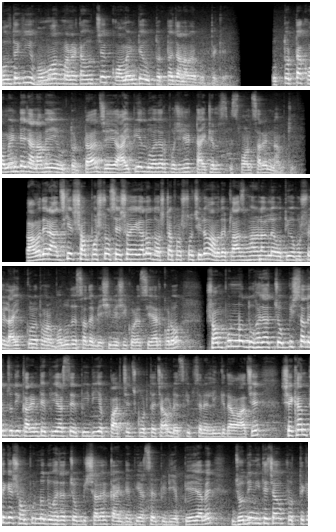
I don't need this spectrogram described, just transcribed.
বলতে কি হোমওয়ার্ক মানেটা হচ্ছে কমেন্টে উত্তরটা জানাবে প্রত্যেকে। উত্তরটা কমেন্টে জানাবে এই উত্তরটা যে আইপিএল দু হাজার পঁচিশের টাইটেল স্পন্সারের নাম কি? তো আমাদের আজকের সব প্রশ্ন শেষ হয়ে গেল। দশটা প্রশ্ন ছিল। আমাদের ক্লাস ভালো লাগলে অতি অবশ্যই লাইক করো, তোমার বন্ধুদের সাথে বেশি বেশি করে শেয়ার করো। সম্পূর্ণ দু হাজার চব্বিশ সালের যদি কারেন্ট অ্যাফেয়ার্সের পিডিএফ পারচেজ করতে চাও ডেসক্রিপশানে লিঙ্ক দেওয়া আছে। সেখান থেকে সম্পূর্ণ দু হাজার চব্বিশ সালের কারেন্ট অ্যাফেয়ার্সের পিডিএফ পেয়ে যাবে। যদি নিতে চাও, প্রত্যেকে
